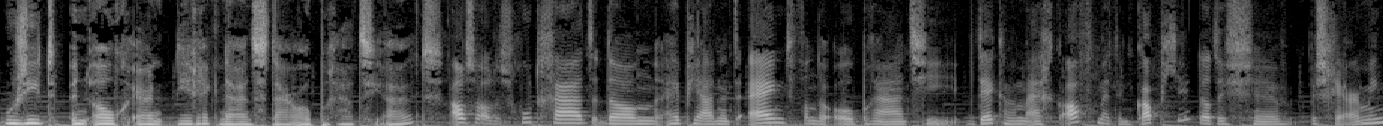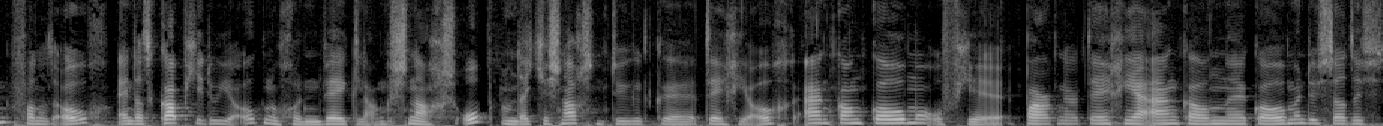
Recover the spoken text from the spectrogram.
Hoe ziet een oog er direct na een staaroperatie uit? Als alles goed gaat, dan heb je aan het eind van de operatie dekken we hem eigenlijk af met een kapje. Dat is uh, bescherming van het oog. En dat kapje doe je ook nog een week lang s'nachts op, omdat je s'nachts natuurlijk uh, tegen je oog aan kan komen of je partner tegen je aan kan uh, komen. Dus dat is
